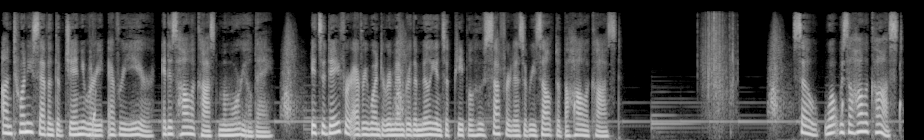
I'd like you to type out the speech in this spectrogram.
On 27th of January every year, it is Holocaust Memorial Day. It's a day for everyone to remember the millions of people who suffered as a result of the Holocaust. So, what was the Holocaust?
